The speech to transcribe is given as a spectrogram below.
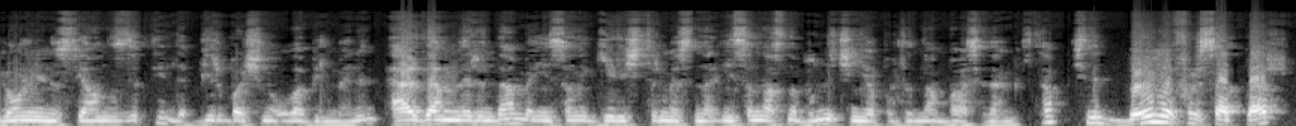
loneliness, yalnızlık değil de bir başına olabilmenin erdemlerinden ve insanı geliştirmesinden, insanın aslında bunun için yapıldığından bahseden bir kitap. Şimdi böyle fırsatlar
